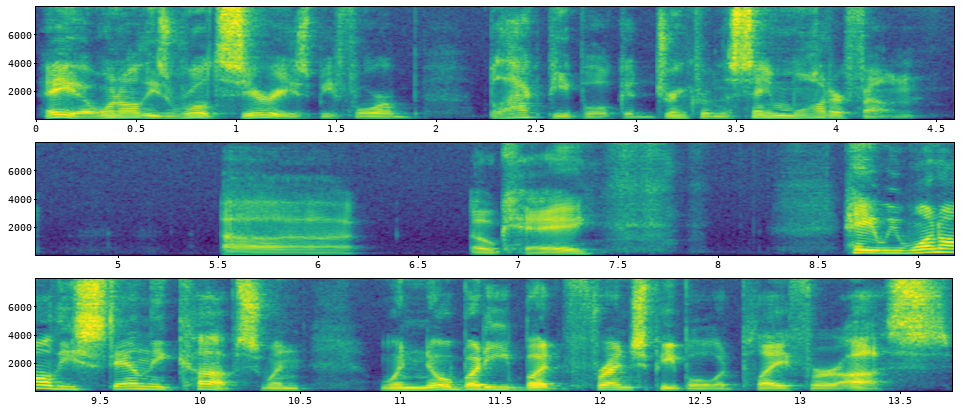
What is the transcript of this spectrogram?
Hey, I won all these World Series before black people could drink from the same water fountain. Uh, okay. hey, we won all these Stanley Cups when when nobody but French people would play for us.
